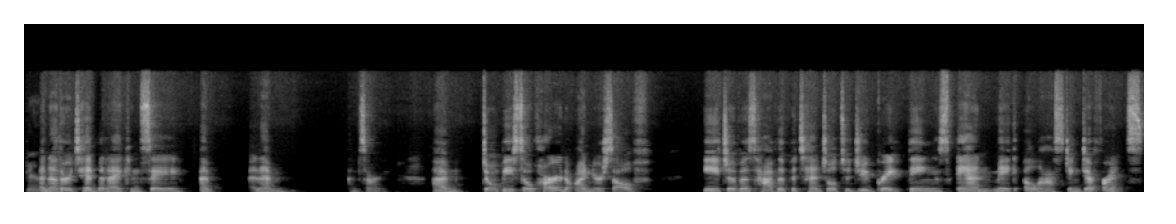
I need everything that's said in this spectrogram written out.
Very Another true. tidbit I can say, um, and I'm, I'm sorry, um, don't be so hard on yourself. Each of us have the potential to do great things and make a lasting difference.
